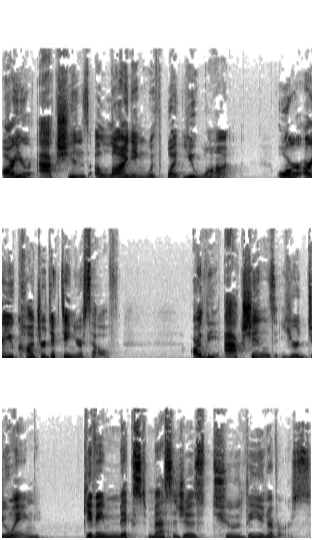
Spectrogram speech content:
are your actions aligning with what you want? Or are you contradicting yourself? Are the actions you're doing giving mixed messages to the universe?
